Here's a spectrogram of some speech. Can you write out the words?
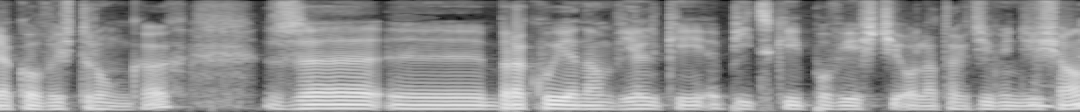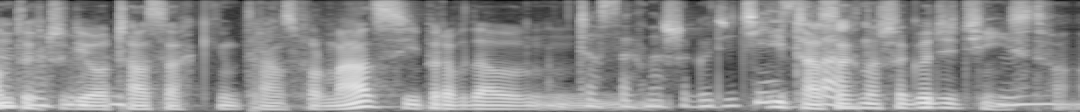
jakowych trunkach, że y, brakuje nam wielkiej, epickiej powieści o latach 90., czyli o czasach transformacji, prawda? I czasach naszego dzieciństwa. I czasach naszego dzieciństwa.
